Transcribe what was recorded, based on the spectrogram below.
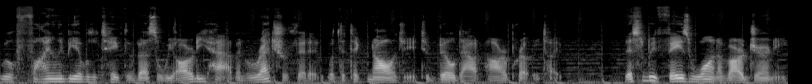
we will finally be able to take the vessel we already have and retrofit it with the technology to build out our prototype. This will be phase one of our journey.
